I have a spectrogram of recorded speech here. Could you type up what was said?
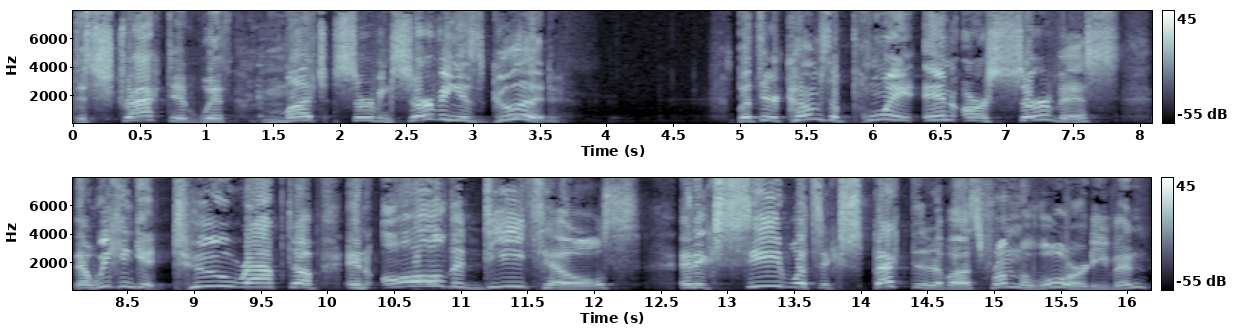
distracted with much serving. Serving is good. But there comes a point in our service that we can get too wrapped up in all the details and exceed what's expected of us from the Lord, even,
